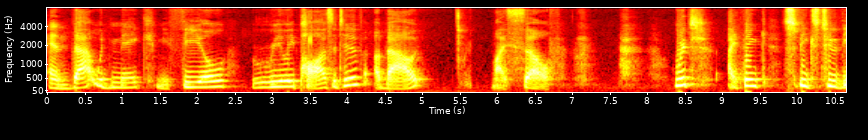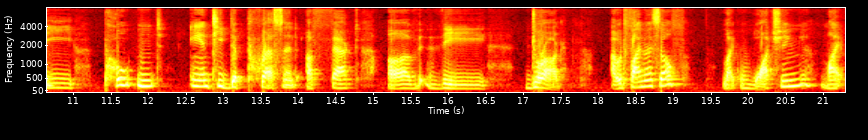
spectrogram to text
and that would make me feel really positive about myself, which I think speaks to the potent antidepressant effect of the drug. I would find myself like watching my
